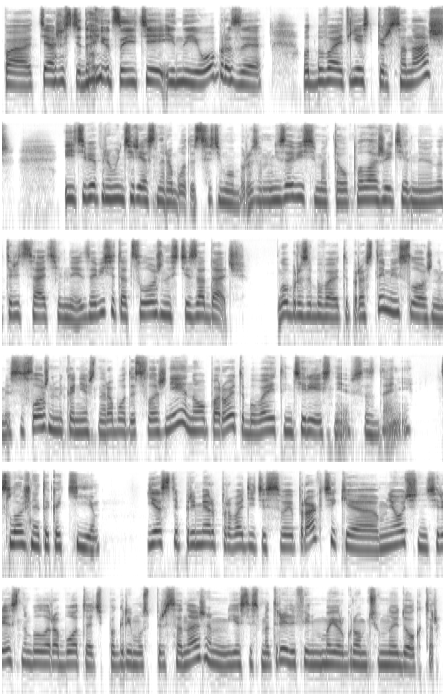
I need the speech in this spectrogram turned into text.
по тяжести даются и те, и иные образы. Вот бывает, есть персонаж, и тебе прям интересно работать с этим образом, независимо от того, положительный он, отрицательный, зависит от сложности задач. Образы бывают и простыми, и сложными. Со сложными, конечно, работать сложнее, но порой это бывает интереснее в создании. Сложные это какие? Если пример проводить из своей практики, мне очень интересно было работать по гриму с персонажем, если смотрели фильм «Майор Гром. Чумной доктор».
